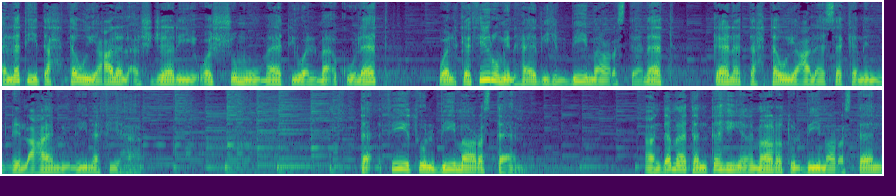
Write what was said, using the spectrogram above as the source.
التي تحتوي على الأشجار والشمومات والمأكولات والكثير من هذه البيمارستانات كانت تحتوي على سكن للعاملين فيها. تأثيث البيمارستان. عندما تنتهي عمارة البيمارستان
